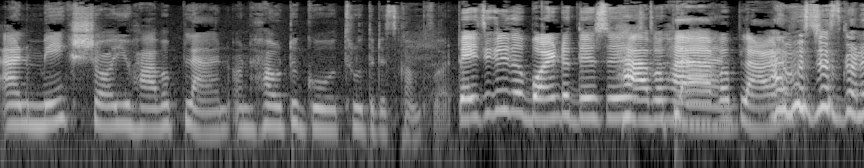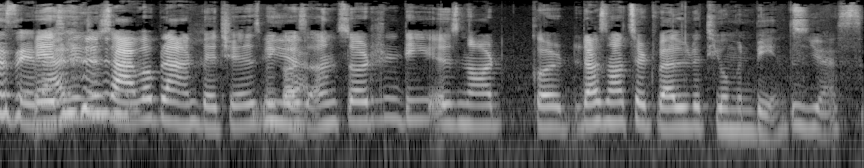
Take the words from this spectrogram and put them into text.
and make sure you have a plan on how to go through the discomfort. basically the point of this is Have to a plan. have a plan I was just gonna say basically that. just have a plan bitches because Yeah. uncertainty is not good does not sit well with human beings Yes.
